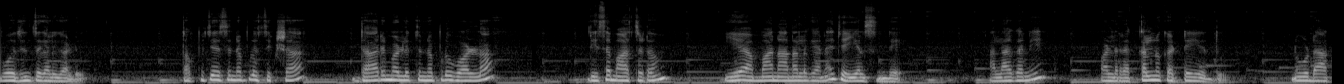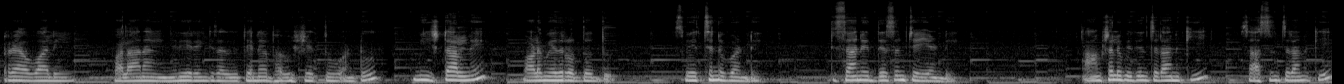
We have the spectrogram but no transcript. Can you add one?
బోధించగలిగాడు. తప్పు చేసినప్పుడు శిక్ష దారి మళ్ళుతున్నప్పుడు వాళ్ళ దిశ మార్చడం ఏ అమ్మా నాన్నలుగానే చేయాల్సిందే. అలాగని వాళ్ళ రెక్కలను కట్టేయొద్దు. నువ్వు డాక్టరే అవ్వాలి ఫలానా ఇంజనీరింగ్ చదివితేనే భవిష్యత్తు అంటూ మీ ఇష్టాలని వాళ్ళ మీద రుద్దొద్దు. స్వేచ్ఛనివ్వండి. దిశానిర్దేశం చేయండి. ఆంక్షలు విధించడానికి శాసించడానికి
